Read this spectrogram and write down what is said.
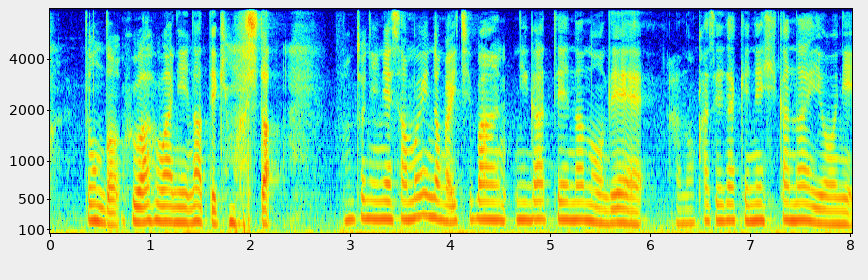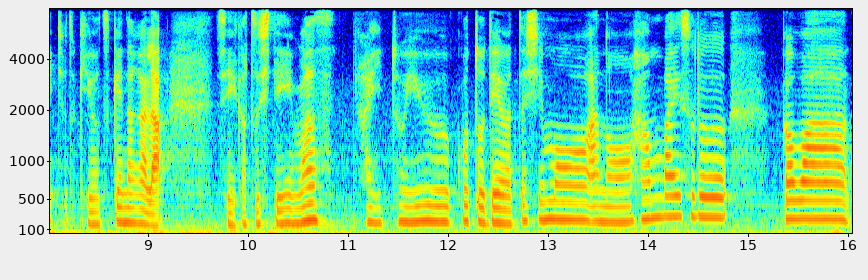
どんどんふわふわになってきました。本当にね寒いのが一番苦手なのであの風邪だけねひかないようにちょっと気をつけながら生活しています。はいということで私もあの販売する側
